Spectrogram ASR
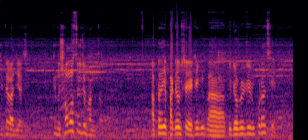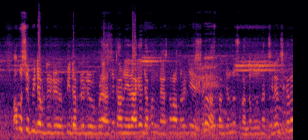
দিতে রাজি আছি। কিন্তু সমস্ত কিছু ভাঙতে হবে। আপনাদের যে পার্টি অফিসে এটা কি পিডব্লিউডির উপর আছে? অবশ্যই পিডব্লিউডি পিডব্লিউডির উপরে আছে কারণ এর আগে যখন ন্যাশনাল অথরিটি এসেছিল রাস্তার জন্য সুকান্ত মজুমদার ছিলেন সেখানে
